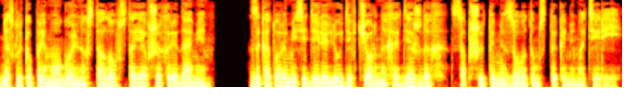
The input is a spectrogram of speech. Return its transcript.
Несколько прямоугольных столов, стоявших рядами, за которыми сидели люди в черных одеждах с обшитыми золотом стыками материи.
